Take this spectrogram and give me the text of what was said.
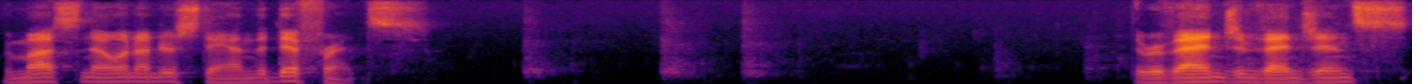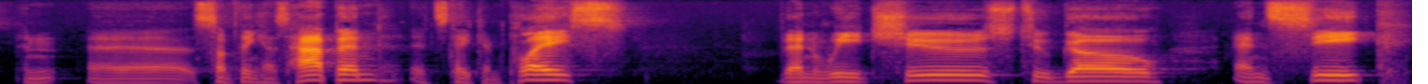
We must know and understand the difference. The revenge and vengeance, and uh, something has happened, it's taken place, then we choose to go and seek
